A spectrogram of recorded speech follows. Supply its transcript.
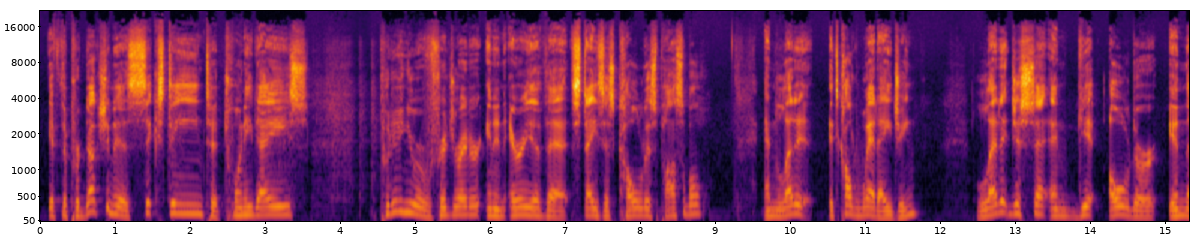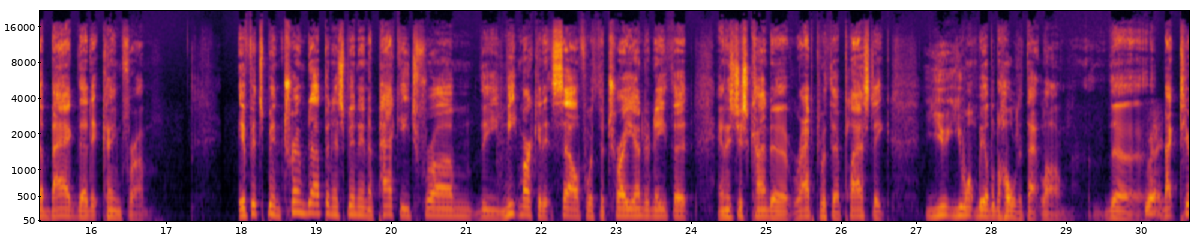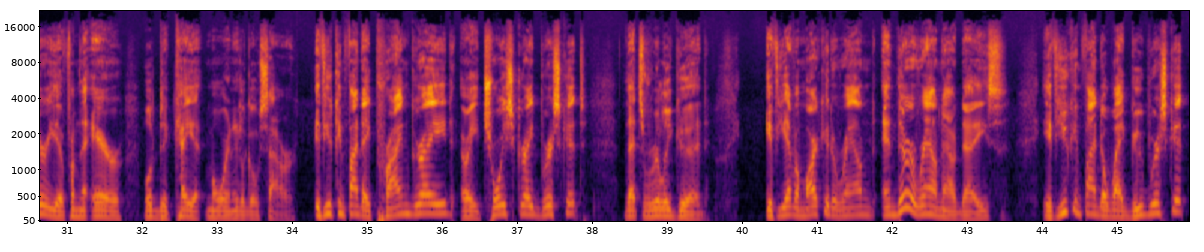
If the production is 16 to 20 days, put it in your refrigerator in an area that stays as cold as possible and let it it's called wet aging let it just set and get older in the bag that it came from if it's been trimmed up and it's been in a package from the meat market itself with the tray underneath it and it's just kind of wrapped with a plastic you you won't be able to hold it that long. The Right. bacteria from the air will decay it more and it'll go sour. If you can find a prime grade or a choice grade brisket that's really good. If you have a market around and they're around nowadays if you can find a wagyu brisket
